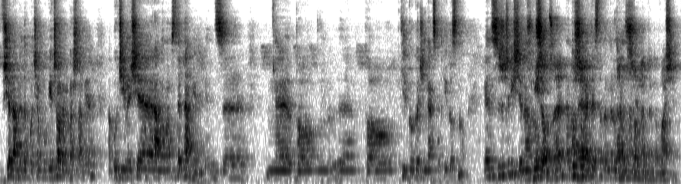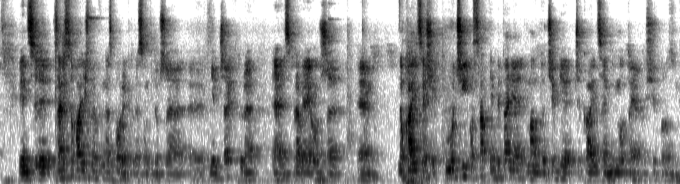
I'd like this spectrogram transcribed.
e, wsiadamy do pociągu wieczorem w Warszawie, a budzimy się rano w Amsterdamie, więc e, po, po kilku godzinach słodkiego snu. Więc rzeczywiście na dłuższą, metę jest to pewne Na dłuższą rozwiązanie. metę, no właśnie. Więc y, zarysowaliśmy pewne spory, które są widoczne y, w Niemczech, które e, sprawiają, że e, no, koalicja się kłóci. Ostatnie pytanie mam do Ciebie, czy koalicja mimo to jakoś się porozumie?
